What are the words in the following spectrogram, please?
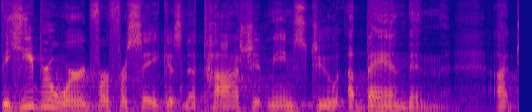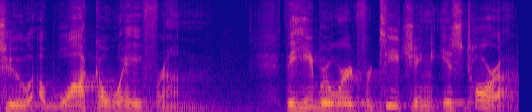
The Hebrew word for forsake is natash, it means to abandon, uh, to walk away from. The Hebrew word for teaching is Torah.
